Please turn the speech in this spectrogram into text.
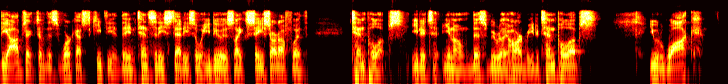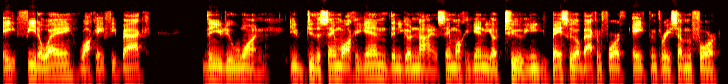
the object of this workout is to keep the, the intensity steady. So what you do is like say you start off with 10 pull-ups. You do, t- you know, this would be really hard, but you do 10 pull-ups. You would walk eight feet away, walk eight feet back. Then you do one. You do the same walk again. Then you go nine. Same walk again. You go two. You basically go back and forth, eight and three, seven and four,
